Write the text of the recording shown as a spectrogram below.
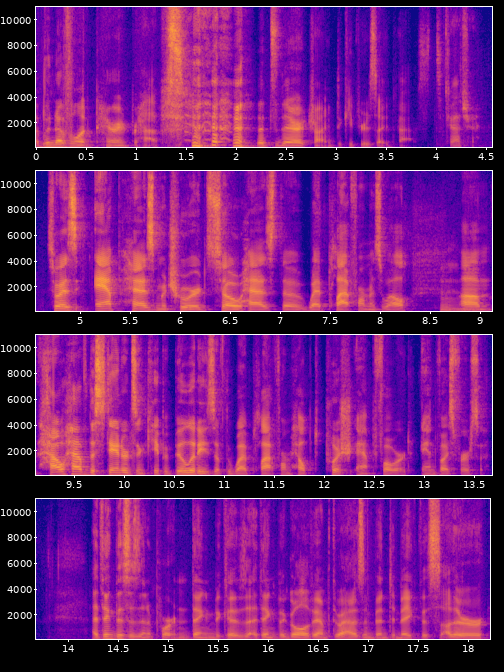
a benevolent parent perhaps, that's there trying to keep your site fast. Gotcha. So as AMP has matured, so has the web platform as well. Mm -hmm. um, how have the standards and capabilities of the web platform helped push AMP forward and vice versa? I think this is an important thing because I think the goal of AMP throughout hasn't been to make this other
